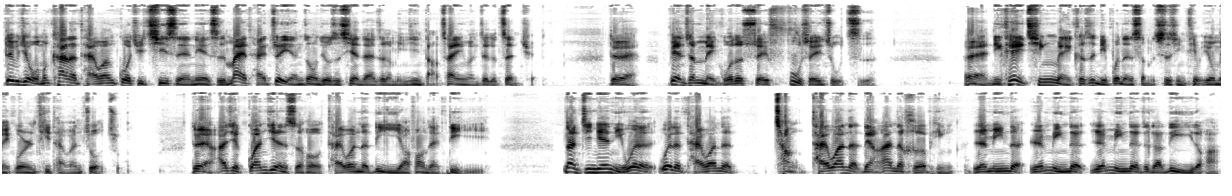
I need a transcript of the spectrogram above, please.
对不起，我们看了台湾过去七十年历史，卖台最严重就是现在这个民进党蔡英文这个政权，对不对？变成美国的随附水组织，对，你可以亲美，可是你不能什么事情替由美国人替台湾做主，对啊，而且关键时候台湾的利益要放在第一。那今天你为了为了台湾的长台湾的两岸的和平，人民的人民的人民的这个利益的话。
